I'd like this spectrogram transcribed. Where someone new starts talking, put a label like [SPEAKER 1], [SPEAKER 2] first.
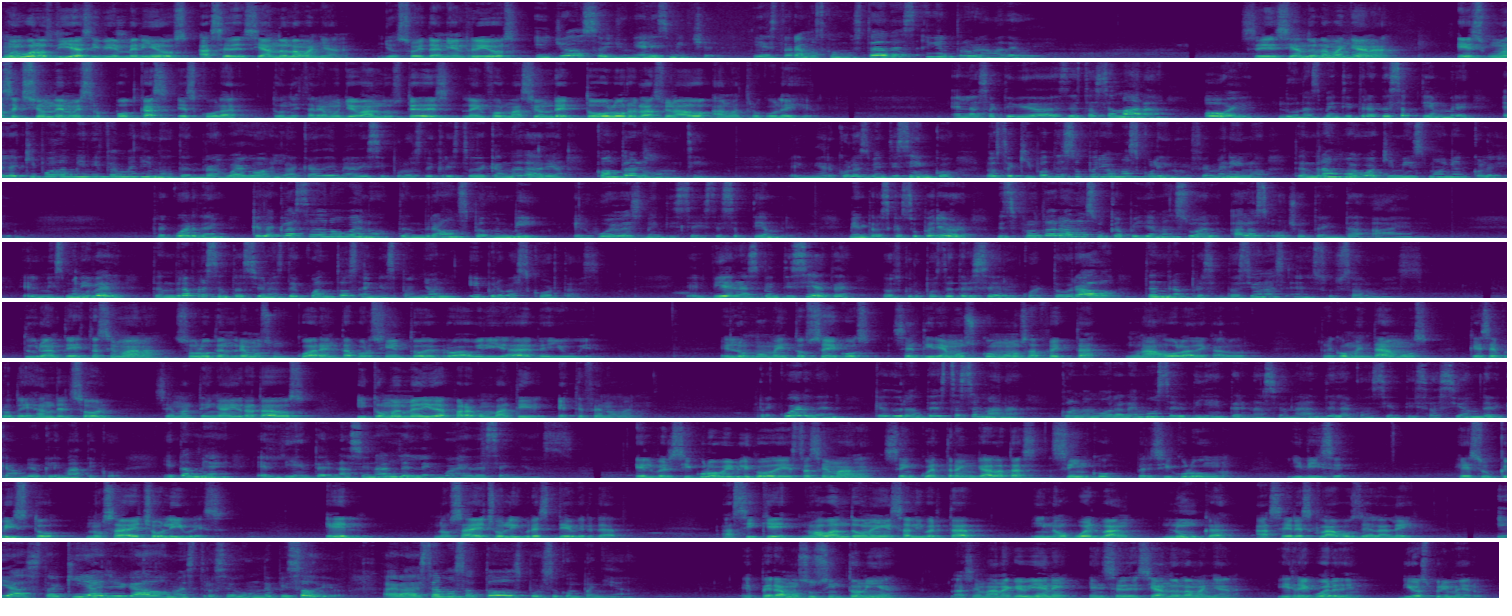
[SPEAKER 1] Muy buenos días y bienvenidos a Sedeciando la Mañana. Yo soy Daniel Ríos.
[SPEAKER 2] Y yo soy Junielis Mitchell y estaremos con ustedes en el programa de hoy.
[SPEAKER 1] Sedeciando la Mañana es una sección de nuestro podcast escolar, donde estaremos llevando a ustedes la información de todo lo relacionado a nuestro colegio.
[SPEAKER 2] En las actividades de esta semana, hoy, lunes 23 de septiembre, el equipo de mini femenino tendrá juego en la Academia Discípulos de Cristo de Candelaria contra el Home Team. El miércoles 25, los equipos de superior masculino y femenino tendrán juego aquí mismo en el colegio. Recuerden que la clase de noveno tendrá un Spelling Bee el jueves 26 de septiembre, mientras que superior disfrutará de su capilla mensual a las 8.30 am. El mismo nivel tendrá presentaciones de cuentos en español y pruebas cortas. El viernes 27, los grupos de tercero y cuarto grado tendrán presentaciones en sus salones.
[SPEAKER 1] Durante esta semana solo tendremos un 40% de probabilidades de lluvia. En los momentos secos sentiremos cómo nos afecta una ola de calor. Recomendamos que se protejan del sol, se mantengan hidratados y tomen medidas para combatir este fenómeno.
[SPEAKER 2] Recuerden que durante esta semana conmemoraremos el Día Internacional de la Concientización del Cambio Climático y también el Día Internacional del Lenguaje de Señas.
[SPEAKER 1] El versículo bíblico de esta semana se encuentra en Gálatas 5, versículo 1, y dice, Jesucristo nos ha hecho libres. Él nos ha hecho libres de verdad. Así que no abandonen esa libertad y no vuelvan nunca a ser esclavos de la ley.
[SPEAKER 2] Y hasta aquí ha llegado nuestro segundo episodio. Agradecemos a todos por su compañía.
[SPEAKER 1] Esperamos su sintonía la semana que viene en Sedeciando en la Mañana. Y recuerden, Dios primero.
